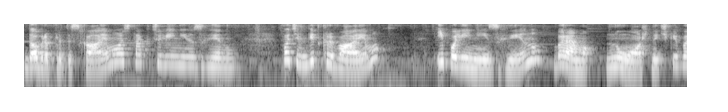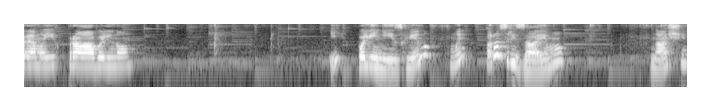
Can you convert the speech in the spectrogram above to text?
Добре притискаємо ось так цю лінію згину. Потім відкриваємо і по лінії згину беремо ножнички, беремо їх правильно. І по лінії згину ми розрізаємо наші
